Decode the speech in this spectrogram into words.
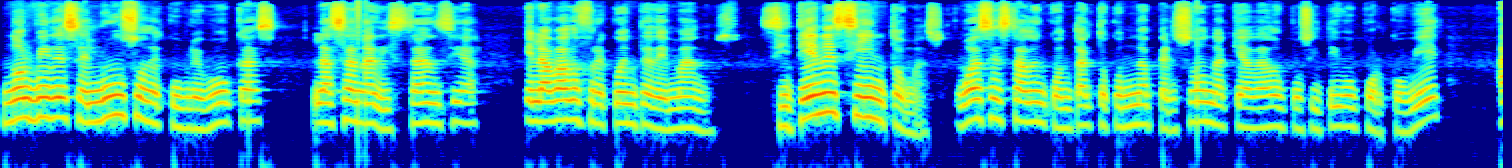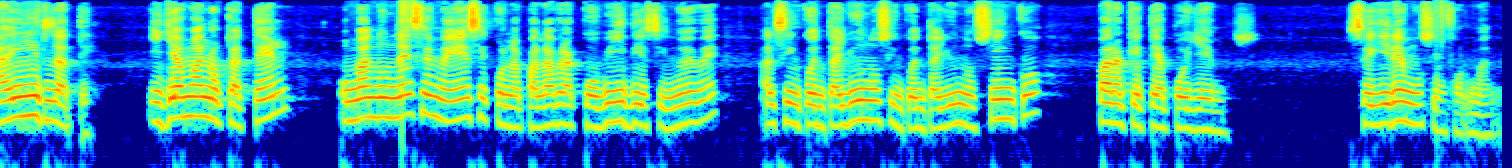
No olvides el uso de cubrebocas, la sana distancia, el lavado frecuente de manos. Si tienes síntomas o has estado en contacto con una persona que ha dado positivo por COVID, aíslate y llama a Locatel o manda un SMS con la palabra COVID-19 al 51 51 5 para que te apoyemos. Seguiremos informando.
